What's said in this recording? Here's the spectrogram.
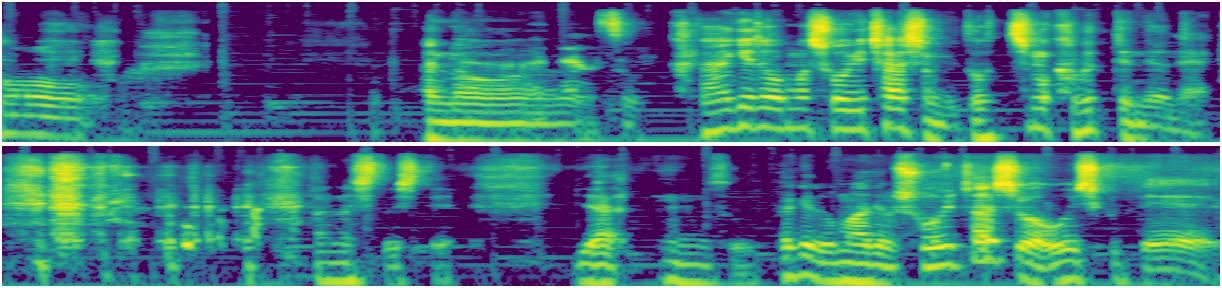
おあのーそう、唐揚げ丼も醤油チャーシューもどっちもかぶってんだよね。話として。いや、うん、そう。だけど、まあでも醤油チャーシューは美味しくて、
